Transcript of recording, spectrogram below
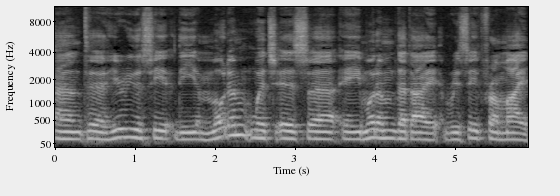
and uh, here you see the modem which is uh, a modem that I received from my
